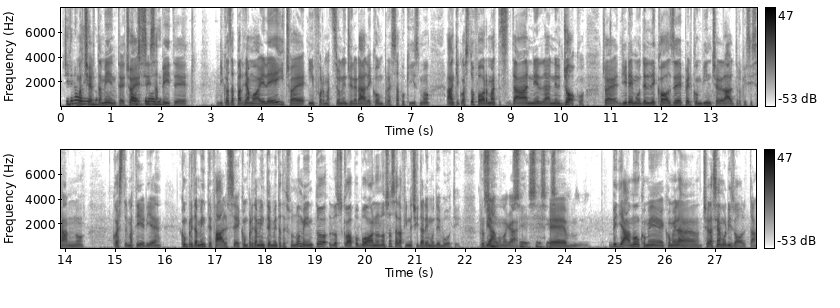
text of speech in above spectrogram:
Ci tenevo Ma certamente, cioè ci se sapete di cosa parliamo a LA, cioè informazione generale con pressapochismo, anche questo format sta nel, nel gioco. Cioè diremo delle cose per convincere l'altro che si sanno queste materie completamente false, completamente inventate sul momento. Lo scopo buono, non so se alla fine ci daremo dei voti. Proviamo Sì, magari. Sì, sì, sì. sì. Vediamo come, come la- ce la siamo risolta.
